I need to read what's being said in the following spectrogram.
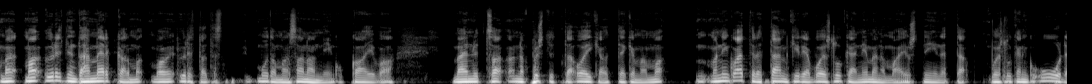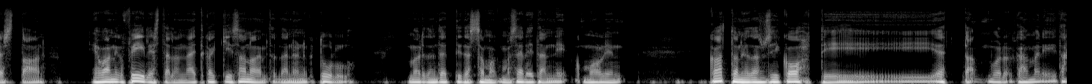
mä, mä yritin tähän merkkailla, mä voin yrittää tästä muutaman sanan niin kuin kaivaa. Mä en nyt saa, anna pysty tätä oikeutta tekemään. Mä, mä niin kuin ajattelin, että tämän kirjan voisi lukea nimenomaan just niin, että voisi lukea niin kuin uudestaan ja vaan niin kuin fiilistellä näitä kaikkia sanoja, mitä tänne on niin kuin tullut. Mä yritän tehdä tässä samaa, kun mä selitän, niin kun mä olin katsonut jotain sellaisia kohtia, että voidaankohan mä niitä.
